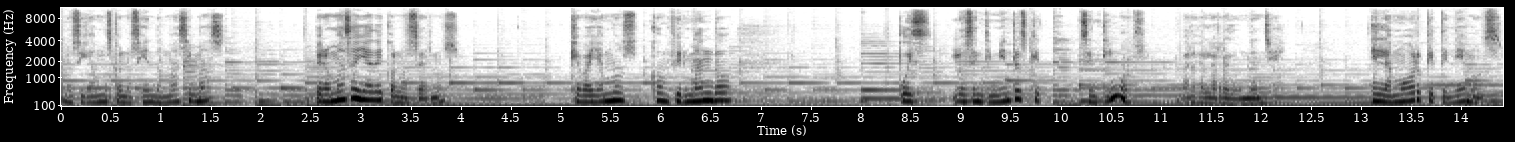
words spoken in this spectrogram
nos sigamos conociendo más y más. Pero más allá de conocernos, que vayamos confirmando pues los sentimientos que sentimos, valga la redundancia, el amor que tenemos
